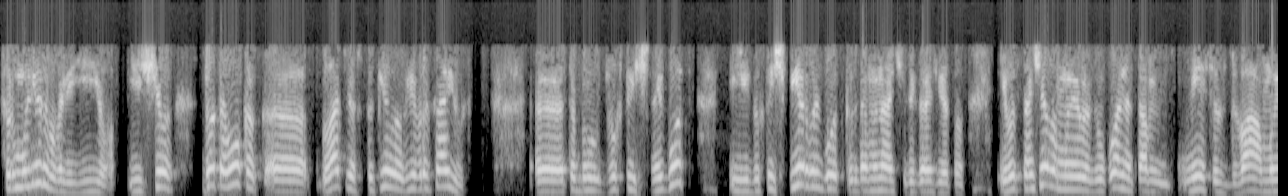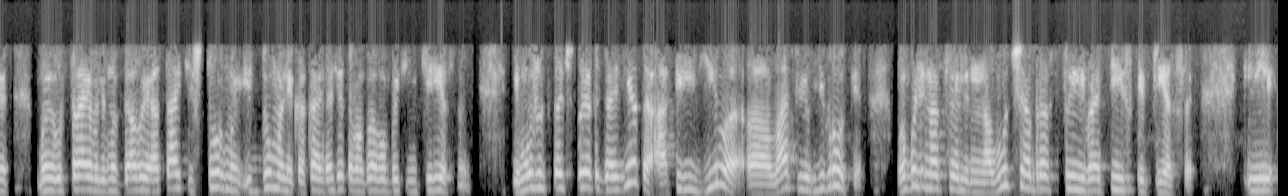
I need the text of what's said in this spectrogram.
сформулировали ее еще до того, как э, Латвия вступила в Евросоюз. Э, это был 2000 год и 2001 год, когда мы начали газету. И вот сначала мы буквально там месяц-два мы, мы устраивали мозговые атаки, штурмы и думали, какая газета могла бы быть интересной. И можно сказать, что эта газета опередила э, Латвию в Европе. Мы были нацелены на лучшие образцы европейской прессы. И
